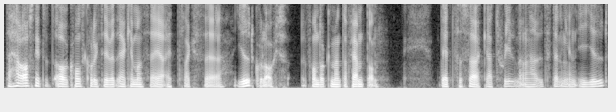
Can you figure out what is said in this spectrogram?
Det här avsnittet av konstkollektivet är kan man säga ett slags eh, ljudkollage från Documenta 15. Det är ett försök att skildra den här utställningen i ljud.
